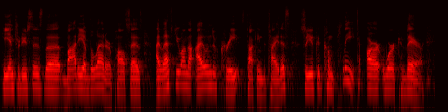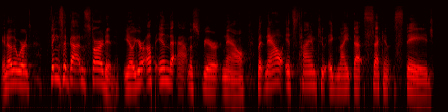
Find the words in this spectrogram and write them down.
he introduces the body of the letter. Paul says, I left you on the island of Crete, talking to Titus, so you could complete our work there. In other words, things have gotten started. You know, you're up in the atmosphere now, but now it's time to ignite that second stage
